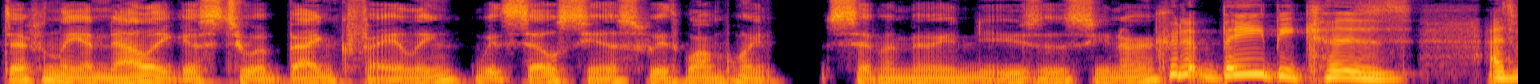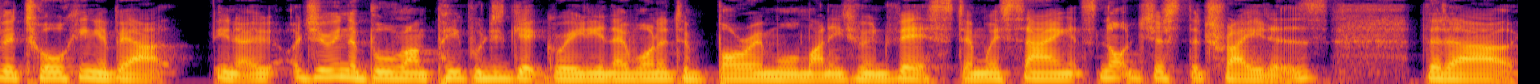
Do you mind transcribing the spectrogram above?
definitely analogous to a bank failing with celsius with 1.7 million users you know? Could it be because as we're talking about you know during the bull run people did get greedy and they wanted to borrow more money to invest? And we're saying it's not just the traders that are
